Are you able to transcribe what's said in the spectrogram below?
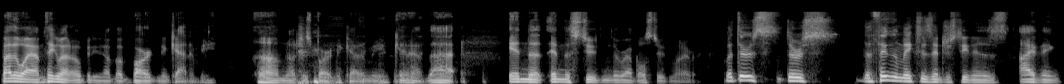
by the way, I'm thinking about opening up a Barton Academy. Um, not just Barton Academy. You can't have that in the in the student, the rebel student, whatever. But there's there's the thing that makes this interesting is I think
